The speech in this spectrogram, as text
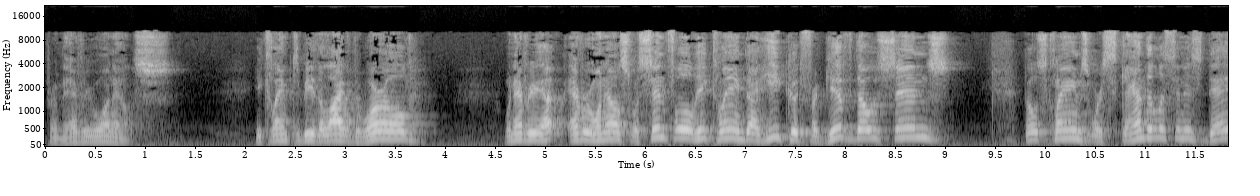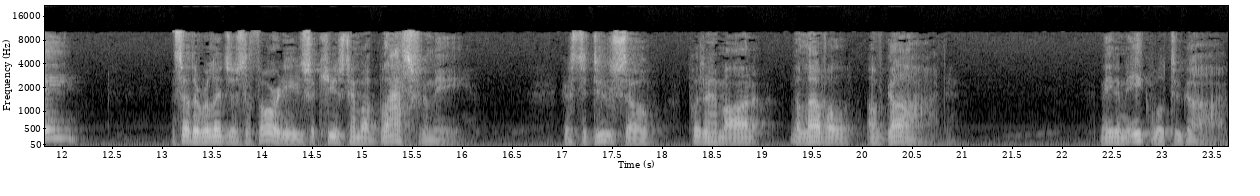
from everyone else. He claimed to be the light of the world. When every, everyone else was sinful, he claimed that he could forgive those sins. Those claims were scandalous in his day. And so the religious authorities accused him of blasphemy, because to do so put him on the level of God, made him equal to God.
